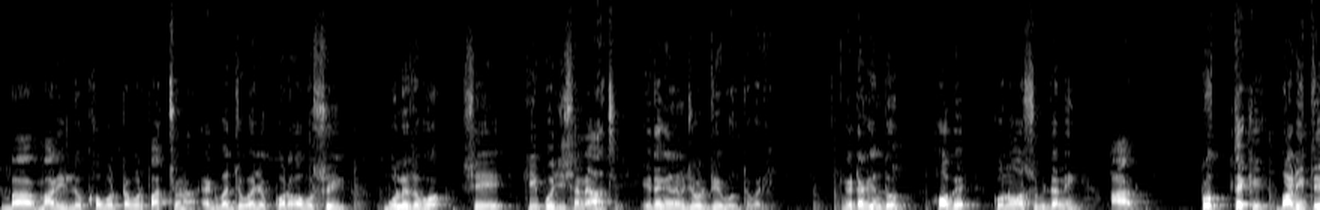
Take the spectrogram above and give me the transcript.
বা বাড়ির লোক খবর টবর পাচ্ছ না, একবার যোগাযোগ করো, অবশ্যই বলে দেবো সে কি পজিশানে আছে। এটা কিন্তু আমি জোর দিয়ে বলতে পারি। এটা কিন্তু হবে, কোনো অসুবিধা নেই। আর প্রত্যেকে বাড়িতে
